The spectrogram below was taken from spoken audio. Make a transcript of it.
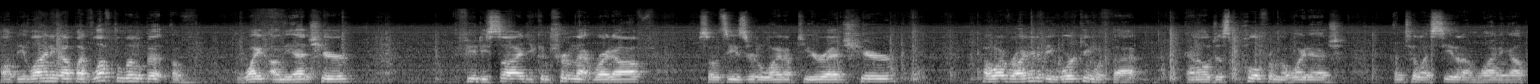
I'll be lining up, I've left a little bit of white on the edge here. If you decide, you can trim that right off so it's easier to line up to your edge here. However, I'm going to be working with that and I'll just pull from the white edge until I see that I'm lining up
